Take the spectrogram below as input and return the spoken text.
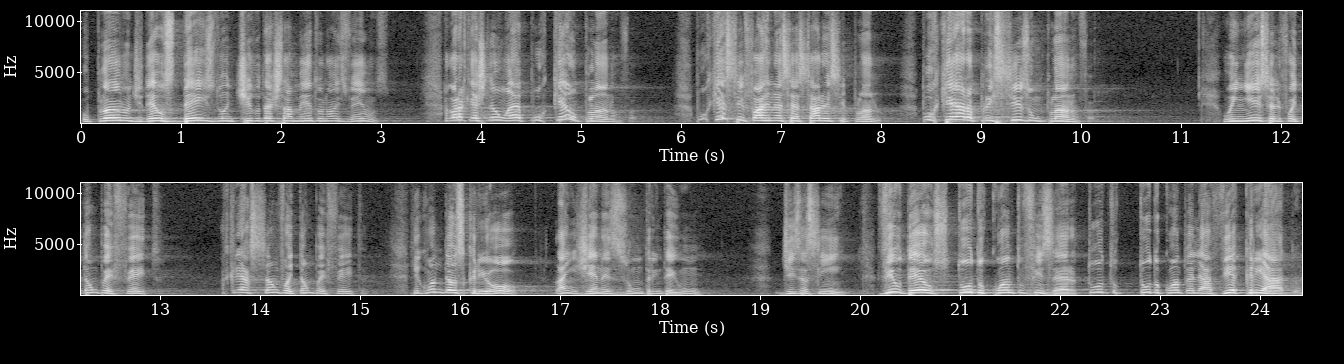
O plano de Deus desde o Antigo Testamento nós vemos. Agora a questão é, por que o plano? Por que se faz necessário esse plano? Por que era preciso um plano? O início ele foi tão perfeito, a criação foi tão perfeita, que quando Deus criou, lá em Gênesis 1, 31, diz assim: Viu Deus tudo quanto fizera, tudo, tudo quanto ele havia criado,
